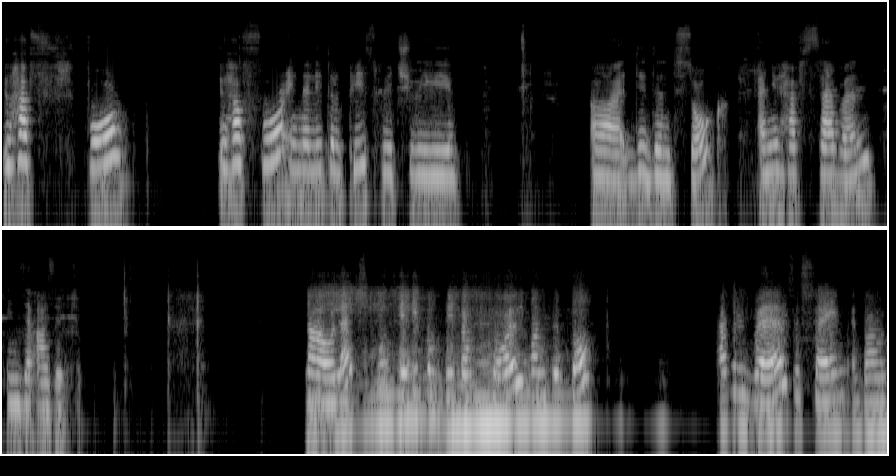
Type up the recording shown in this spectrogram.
You have four. You have four in a little piece which we uh, didn't soak. And you have seven in the other two. Now let's put a little bit of soil on the top. Everywhere the same about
